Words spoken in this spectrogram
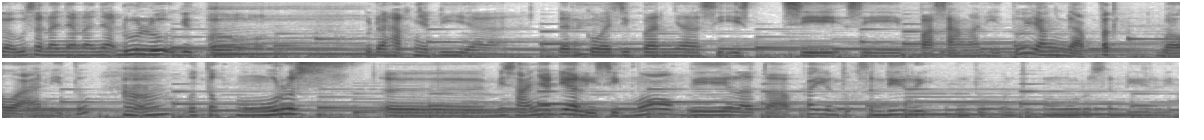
nggak usah nanya-nanya dulu gitu Oh. udah haknya dia dan kewajibannya si si si pasangan itu yang dapat bawaan itu Uh-uh. untuk mengurus eh, misalnya dia leasing mobil atau apa ya untuk sendiri untuk untuk mengurus sendiri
